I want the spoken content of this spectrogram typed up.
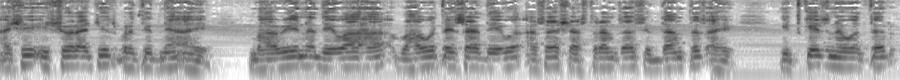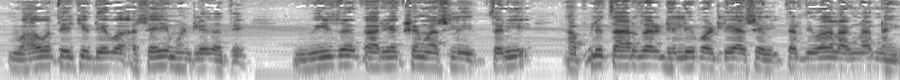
अशी ईश्वराचीच प्रतिज्ञा आहे. भावेन देवा हा भाव तैसा देव असा शास्त्रांचा सिद्धांतच आहे. इतकेच नव तर भावतेची देव असेही म्हटले जाते. वीज कार्यक्षम असली तरी आपली तार जर ढिली पडली असेल तर दिवा लागणार नाही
